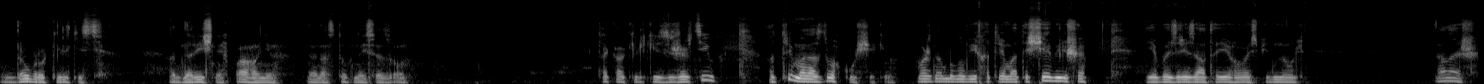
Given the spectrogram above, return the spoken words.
добру кількість однорічних пагонів на наступний сезон. Така кількість живців отримана з двох кущиків. Можна було б їх отримати ще більше, якби зрізати його ось під нуль. Але ж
